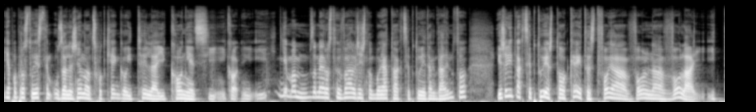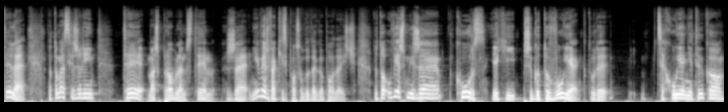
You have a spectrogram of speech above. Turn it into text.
ja po prostu jestem uzależniony od słodkiego i tyle, i koniec, i, i, i, nie mam zamiaru z tym walczyć, no bo ja to akceptuję i tak dalej, no to jeżeli to akceptujesz, to ok, to jest twoja wolna wola i, i tyle. Natomiast jeżeli ty masz problem z tym, że nie wiesz w jaki sposób do tego podejść, no to uwierz mi, że kurs, jaki przygotowuję, który cechuje nie tylko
